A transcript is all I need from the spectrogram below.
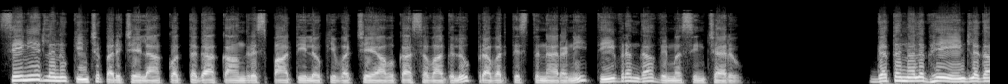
సీనియర్లను కించపరిచేలా కొత్తగా కాంగ్రెస్ పార్టీలోకి వచ్చే అవకాశవాదులు ప్రవర్తిస్తున్నారని తీవ్రంగా విమర్శించారు. గత నలభై ఏండ్లగా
